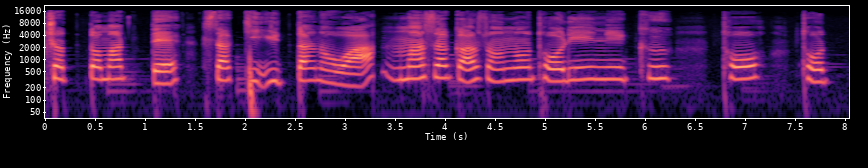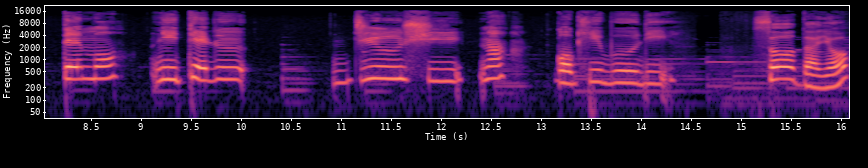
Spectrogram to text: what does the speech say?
ちょっと待って、さっき言ったのは、まさかその鶏肉ととっても似てるジューシーなゴキブリ。そうだよ。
